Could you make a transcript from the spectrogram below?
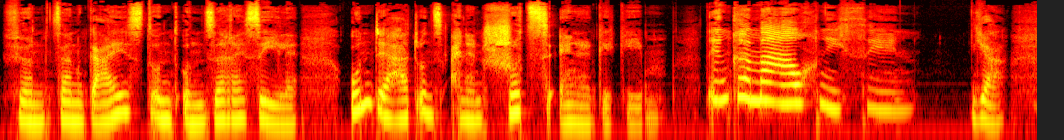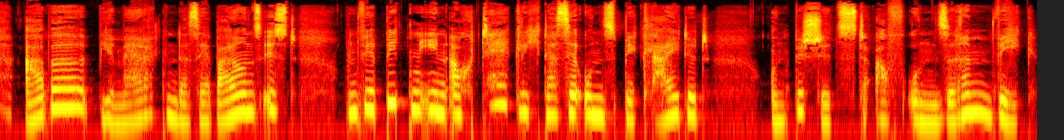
für unseren Geist und unsere Seele. Und er hat uns einen Schutzengel gegeben. Den können wir auch nicht sehen. Ja, aber wir merken, dass er bei uns ist, und wir bitten ihn auch täglich, dass er uns begleitet und beschützt auf unserem Weg.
